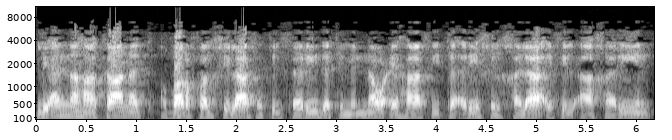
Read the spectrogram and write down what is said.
لأنها كانت ظرف الخلافة الفريدة من نوعها في تأريخ الخلائف الآخرين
